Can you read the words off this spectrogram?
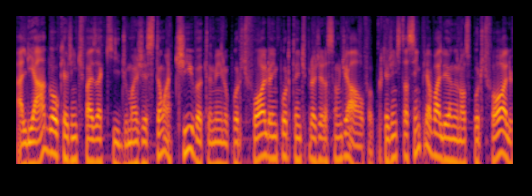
aliado ao que a gente faz aqui de uma gestão ativa também no portfólio, é importante para a geração de alfa, porque a gente está sempre avaliando o nosso portfólio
